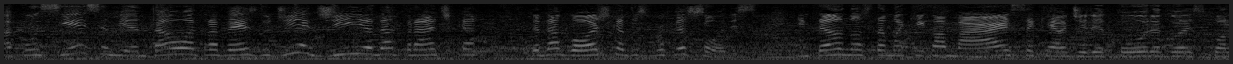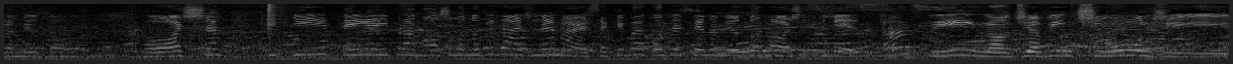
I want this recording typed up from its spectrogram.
a consciência ambiental através do dia a dia da prática pedagógica dos professores. Então, nós estamos aqui com a Márcia, que é a diretora da Escola Milton Rocha, e que tem aí para nós uma novidade, né, Márcia? O que vai acontecer no Milton Rocha esse mês? Ah, sim, no dia 21 de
